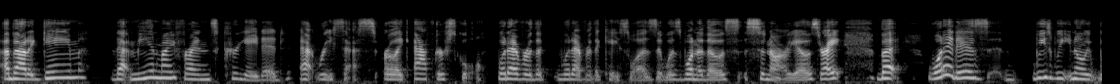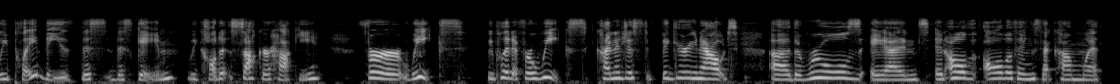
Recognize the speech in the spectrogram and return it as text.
about a game that me and my friends created at recess or like after school whatever the whatever the case was. It was one of those scenarios right? But what it is we we you know we played these this this game. We called it soccer hockey for weeks. We played it for weeks kind of just figuring out uh, the rules and and all all the things that come with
